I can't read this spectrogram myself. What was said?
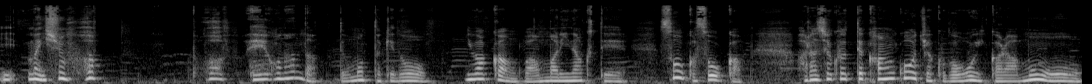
い、まあ、一瞬ふわっ英語なんだって思ったけど違和感はあんまりなくてそうかそうか原宿って観光客が多いからもう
